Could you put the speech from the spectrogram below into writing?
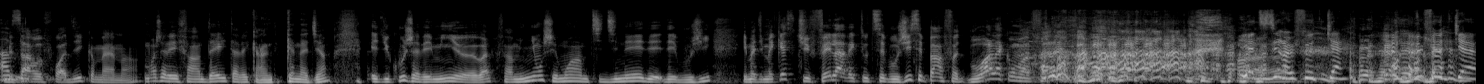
ah, Mais ça refroidit quand même. hein. Moi, j'avais fait un date avec un Canadien et du coup, j'avais mis, euh, voilà, pour faire mignon chez moi, un petit dîner, des, des bougies. Il m'a dit, mais qu'est-ce que tu fais là avec toutes ces bougies? C'est pas un feu de bois là qu'on va faire? Il a dû dire un feu de camp. un feu de camp.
